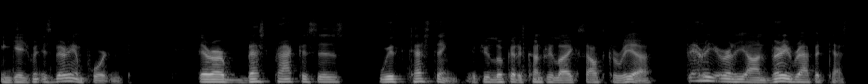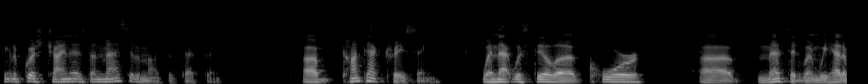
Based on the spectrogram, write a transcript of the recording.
engagement is very important. There are best practices with testing. If you look at a country like South Korea, very early on, very rapid testing. And of course, China has done massive amounts of testing. Um, contact tracing, when that was still a core uh, method, when we had a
